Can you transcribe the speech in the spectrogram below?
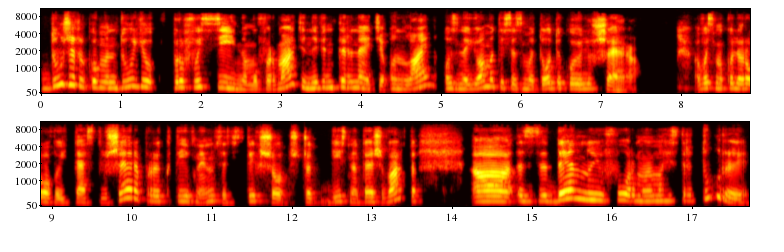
Дуже рекомендую в професійному форматі, не в інтернеті онлайн, ознайомитися з методикою Люшера. Восьмикольоровий тест Люшера проєктивний, ну це з тих, що, що дійсно теж варто. З денною формою магістратури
